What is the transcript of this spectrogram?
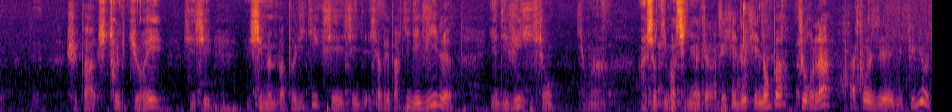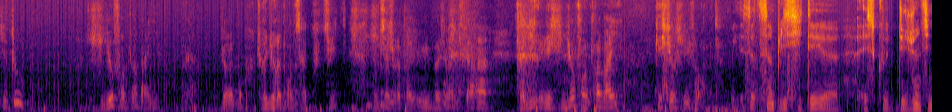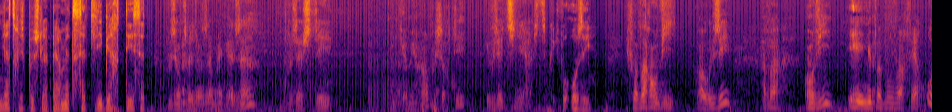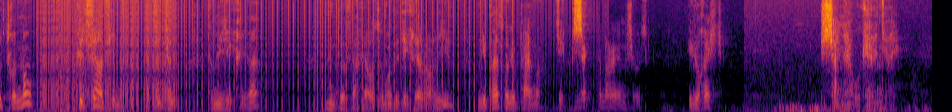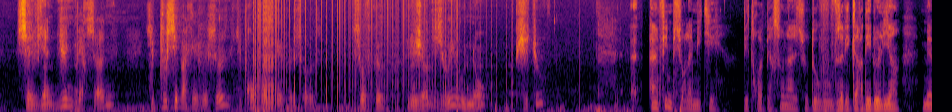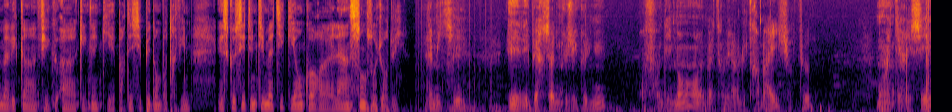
je ne suis pas structuré, c'est même pas politique, ça fait partie des villes. Il y a des villes qui, sont, qui ont un, sentiment cinématographique et d'autres qui n'ont pas. Toujours là, à cause des, studios, c'est tout. Les studios font le travail. J'aurais dû répondre ça tout de suite. Comme ça, je n'aurais pas eu besoin de faire un. Ça dit, les studios font le travail. Question suivante. Cette simplicité, euh, est-ce que des jeunes cinéastes peuvent se la permettre, cette liberté cette... Vous entrez dans un magasin, vous achetez une caméra, vous sortez et vous êtes cinéaste. Il faut oser. Il faut avoir envie. Pas oser, avoir envie et ne pas pouvoir faire autrement que de faire un film. C'est tout. Comme les écrivains ne peuvent pas faire autrement que d'écrire leur livre ou les peintres de peindre. C'est exactement la même chose. Et le reste, ça n'a aucun intérêt. Elle vient d'une personne qui est poussée par quelque chose, qui propose quelque chose, sauf que les gens disent oui ou non, puis c'est tout. Euh, un film sur l'amitié des trois personnages, surtout vous, vous avez gardé le lien, même avec un, quelqu'un qui a participé dans votre film. Est-ce que c'est une thématique qui a encore euh, a un sens aujourd'hui? L'amitié et les personnes que j'ai connues profondément, euh, à travers le travail surtout, m'ont intéressé.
